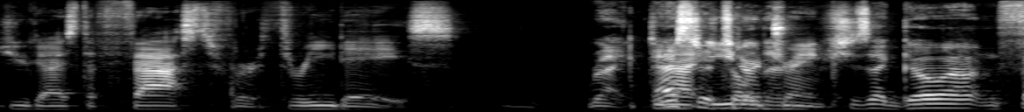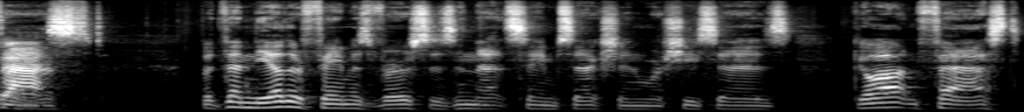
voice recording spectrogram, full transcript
you guys to fast for three days. Right. Do not Esther eat or drink. She's like, go out and fast. Fast. But then the other famous verse is in that same section where she says, Go out and fast.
